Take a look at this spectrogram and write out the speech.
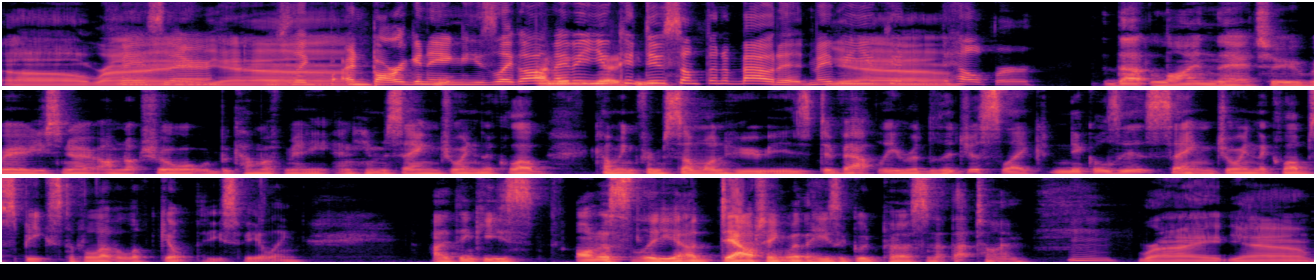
Oh, right. phase there. Yeah. He's like and bargaining. He's like, "Oh, I maybe mean, you yeah, could he- do something about it. Maybe Yeah. you could help her." That line there too, where he's, you know, I'm not sure what would become of me, and him saying join the club, coming from someone who is devoutly religious like Nichols is, saying join the club speaks to the level of guilt that he's feeling. I think he's honestly uh, doubting whether he's a good person at that time. Mm. Right, yeah.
